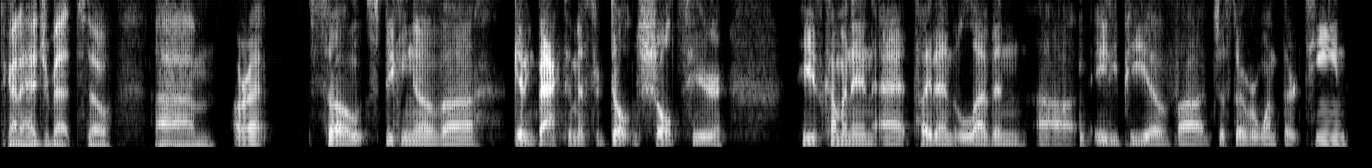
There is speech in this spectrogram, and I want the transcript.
to kind of hedge your bet. So um, All right. So speaking of uh, getting back to Mr. Dalton Schultz here, he's coming in at tight end 11, uh, ADP of uh, just over 113,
